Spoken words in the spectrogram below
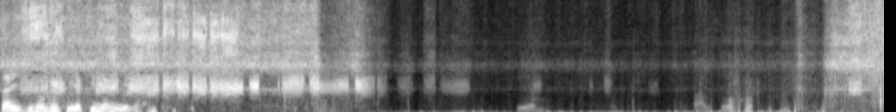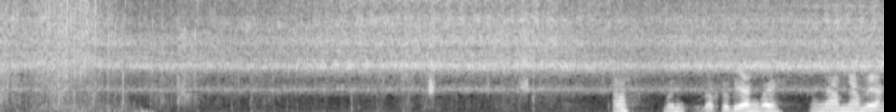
ไต่กินนู่นนี่อยากกินยังอีกเตรียมตามตัวเอาเบิ่งดอกตะเบียงไปงามงามแรง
